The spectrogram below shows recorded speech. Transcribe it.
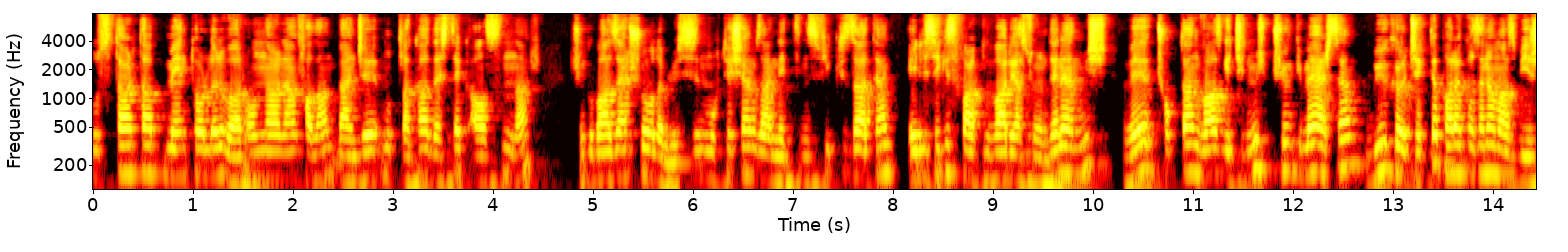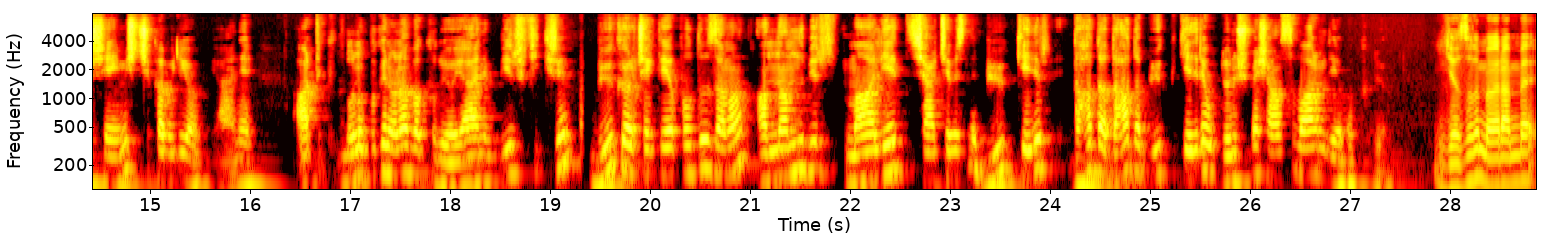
bu startup mentorları var. Onlardan falan bence mutlaka destek alsınlar. Çünkü bazen şu olabiliyor. Sizin muhteşem zannettiğiniz fikri zaten 58 farklı varyasyonu denenmiş ve çoktan vazgeçilmiş. Çünkü meğersem büyük ölçekte para kazanamaz bir şeymiş çıkabiliyor. Yani artık bunu bugün ona bakılıyor. Yani bir fikrin büyük ölçekte yapıldığı zaman anlamlı bir maliyet çerçevesinde büyük gelir daha da daha da büyük bir gelire dönüşme şansı var mı diye bakılıyor. Yazılım öğrenme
